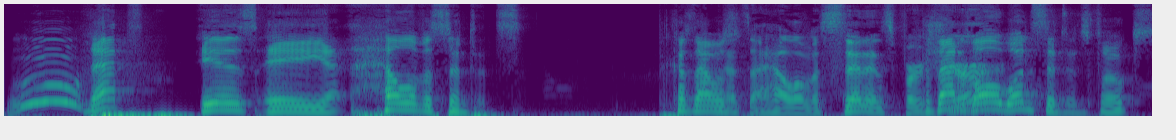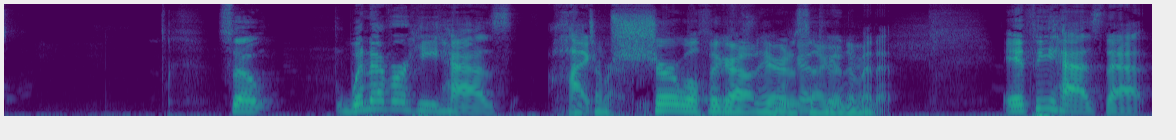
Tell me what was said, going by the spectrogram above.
Woo! That is a hell of a sentence. Because that was That's a hell of a sentence for sure. that is all one sentence, folks. So, whenever he has high Which I'm ground, sure we'll figure out here we'll in a get second. to in a minute. If he has that,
